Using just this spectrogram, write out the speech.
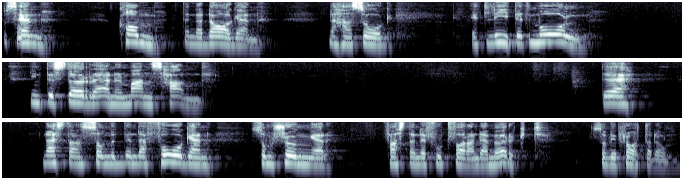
Och sen kom den där dagen när han såg ett litet moln, inte större än en mans hand. Det är nästan som den där fågeln som sjunger fastän det fortfarande är mörkt, som vi pratade om.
